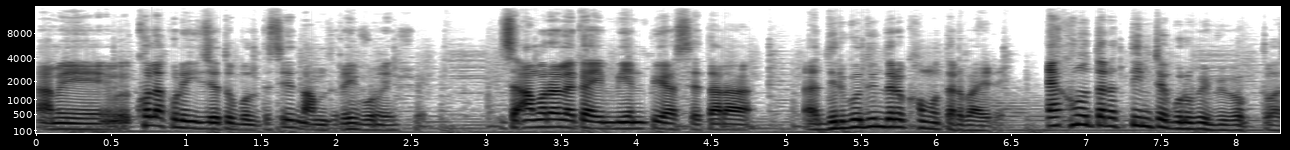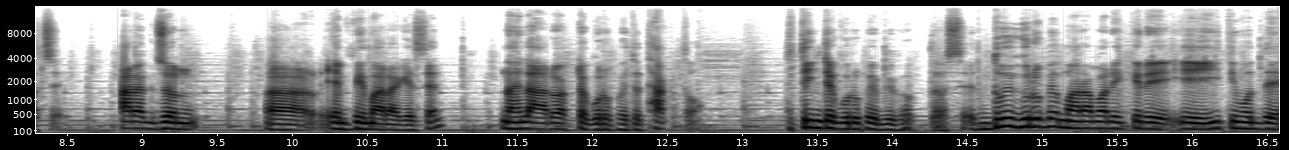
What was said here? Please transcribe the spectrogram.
আমি খোলাখুলি যেহেতু বলতেছি নাম ধরেই বলি। যে আমার এলাকায় বিএনপি আছে, তারা দীর্ঘদিন ধরে ক্ষমতার বাইরে। এখনও তারা তিনটা গ্রুপে বিভক্ত আছে। আর একজন এমপি মারা গেছেন, নাহলে আরও একটা গ্রুপ হয়তো থাকতো। তিনটে গ্রুপে বিভক্ত আছে। দুই গ্রুপে মারামারি করে এই ইতিমধ্যে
